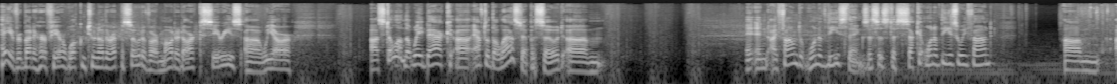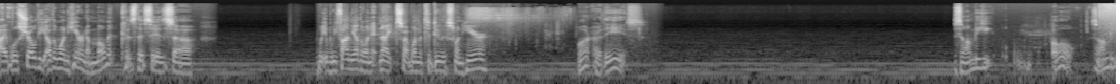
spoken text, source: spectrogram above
Hey everybody, Hrph here. Welcome to another episode of our Modded Ark series. Uh, we are uh, still on the way back uh, after the last episode. Um, and, and, I found one of these things. This is the second one of these we found. Um, I will show the other one here in a moment because this is... Uh, we, we found the other one at night, so I wanted to do this one here. What are these? Zombie... Oh, zombie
